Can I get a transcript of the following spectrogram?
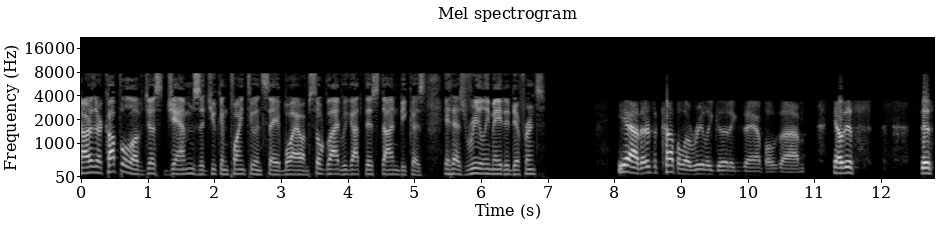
Now, are there a couple of just gems that you can point to and say, "Boy, I'm so glad we got this done because it has really made a difference"? Yeah, there's a couple of really good examples. Um, you know, this this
